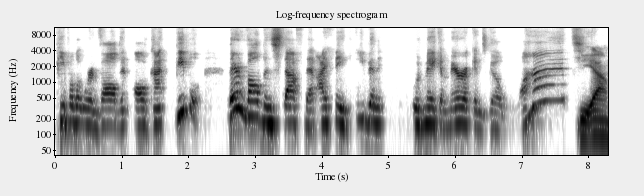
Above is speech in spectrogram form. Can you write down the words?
people that were involved in all kind people. They're involved in stuff that I think even would make Americans go, what? Yeah,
